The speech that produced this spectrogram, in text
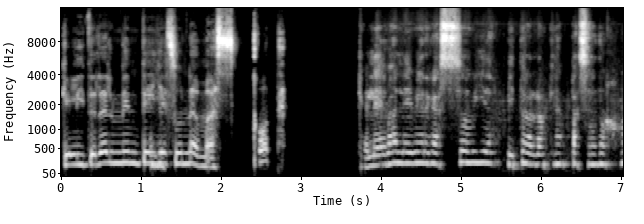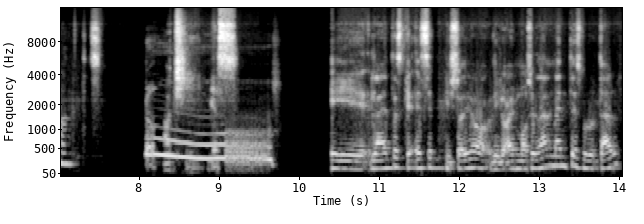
que literalmente ella es una mascota. Que le vale verga su vida y todo lo que han pasado juntos. No. Y la neta es que ese episodio, digo, emocionalmente es brutal,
